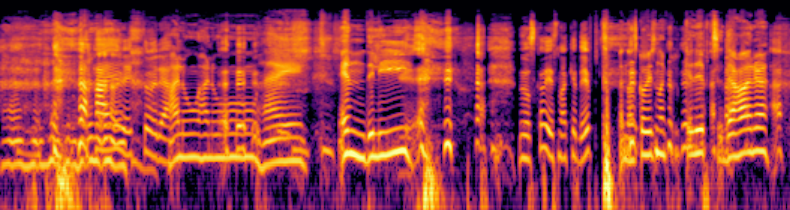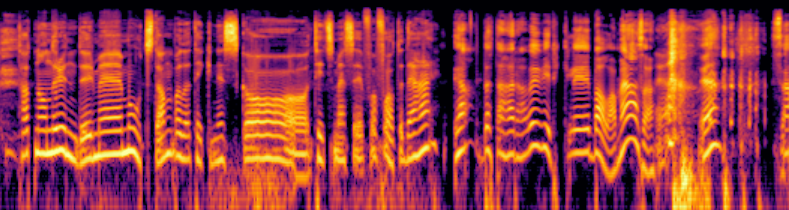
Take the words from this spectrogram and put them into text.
Hei, Victoria. Hallo, hallo. Hei. Endelig. Nå skal vi snakke dypt. Nå skal vi snakke dypt. Det har eh, tatt noen runder med motstand, både teknisk og tidsmessig, for å få til det her. Ja, dette her har vi virkelig balla med, altså. Ja. Ja. Så,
